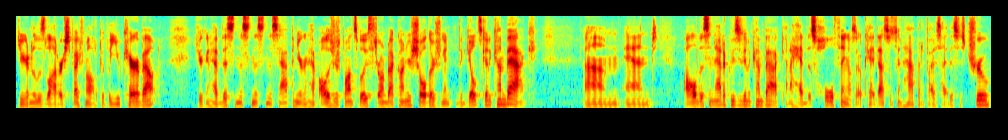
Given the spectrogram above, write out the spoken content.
You're going to lose a lot of respect from a lot of people you care about. You're going to have this and this and this and this happen. You're going to have all these responsibilities thrown back on your shoulders. Gonna, the guilt's going to come back um, and all this inadequacy is going to come back. And I had this whole thing. I was like, okay, that's what's going to happen if I decide this is true.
